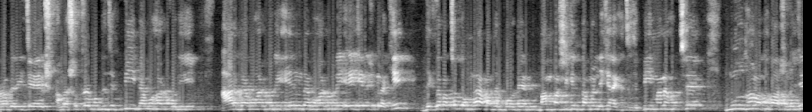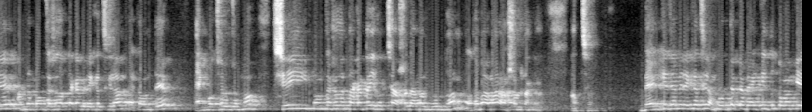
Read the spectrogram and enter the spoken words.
আমাদের এই যে, আমরা সূত্রের মধ্যে যে পি ব্যবহার করি আর ব্যবহার করি, এন ব্যবহার করি, এই জিনিসগুলো কি? দেখতে পাচ্ছ তোমরা আমাদের বোর্ডের বাম পাশে কিন্তু আমরা লিখে রেখেছি যে পি মানে হচ্ছে মূলধন অথবা আসলে যে আমরা পঞ্চাশ হাজার টাকা রেখেছিলাম অ্যাকাউন্টে এক বছরের জন্য, সেই পঞ্চাশ হাজার টাকাটাই হচ্ছে আসলে আমার মূলধন অথবা আমার আসল টাকা। আচ্ছা ব্যাংকে যে আমি রেখেছিলাম, প্রত্যেকটা ব্যাংক কিন্তু তোমাকে,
